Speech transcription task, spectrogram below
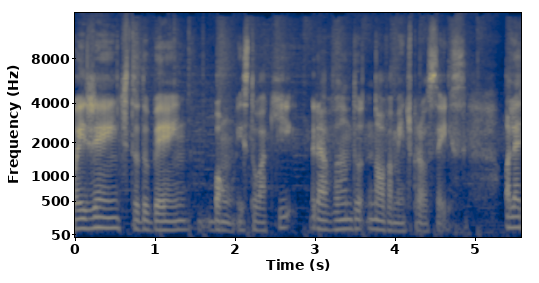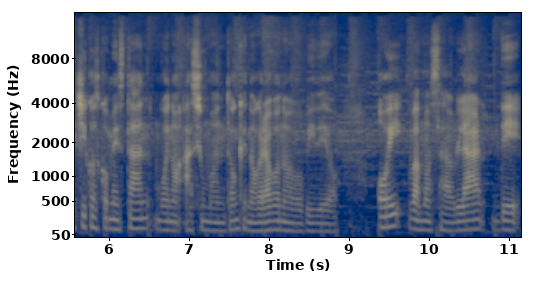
Oi, gente, tudo bem? Bom, estou aqui gravando novamente para vocês. Hola chicos, ¿cómo están? Bueno, hace un montón que no grabo nuevo video. Hoy vamos a hablar de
